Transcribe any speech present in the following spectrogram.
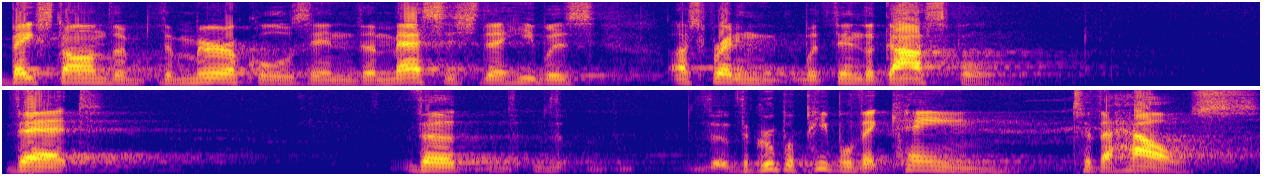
based on the, the miracles and the message that he was uh, spreading within the gospel. That the, the, the group of people that came to the house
